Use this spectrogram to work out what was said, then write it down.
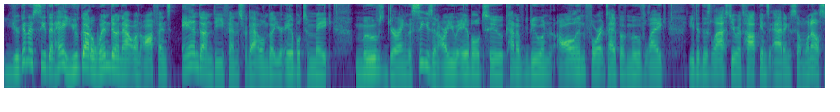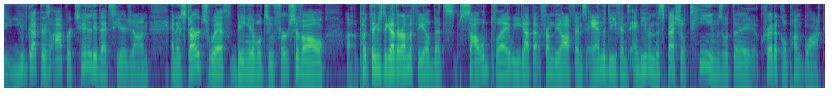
you're going to see that, hey, you've got a window now on offense and on defense for that one that you're able to make moves during the season. Are you able to kind of do an all in for it type of move like you did this last year with Hopkins adding someone else? You've got this opportunity that's here, John, and it starts with being able to, first of all, uh, put things together on the field that's solid play. We got that from the offense and the defense and even the special teams with a critical punt block.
